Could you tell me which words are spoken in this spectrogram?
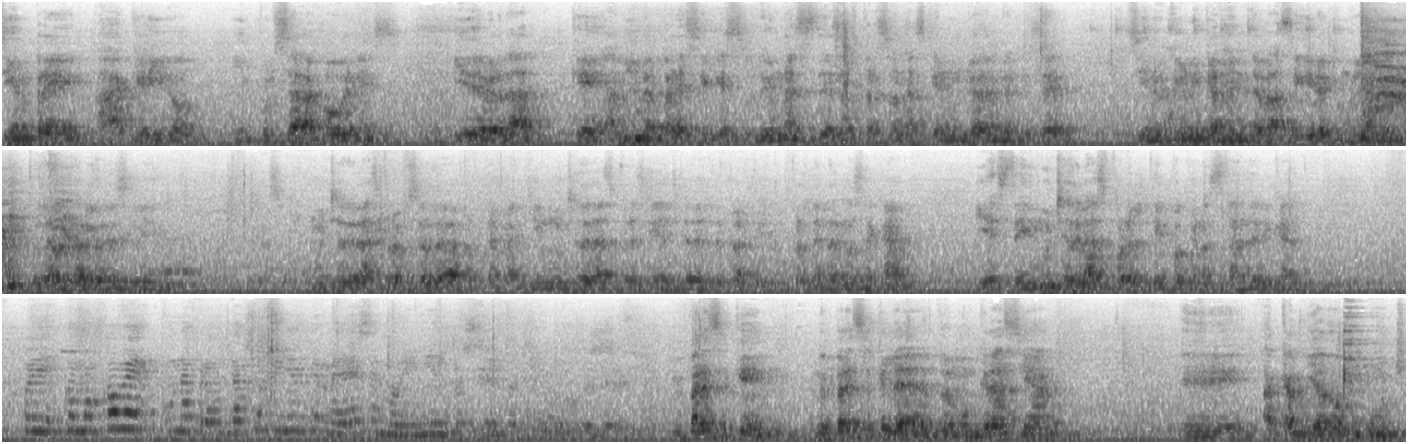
siempre ha querido impulsar a jóvenes y de verdad que a mí me parece que es de una de esas personas que nunca va a envejecer, sino que únicamente va a seguir acumulando juventud a lo largo de su vida. Muchas gracias, profesor Deva, por tenerme aquí, muchas gracias, presidente del partido, por tenernos acá y, este, y muchas gracias por el tiempo que nos están dedicando. Oye, como joven, una pregunta, ¿qué opinión te merece el movimiento 132? Me parece que, me parece que la democracia eh, ha cambiado mucho.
